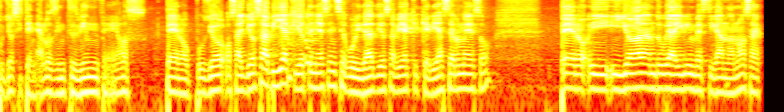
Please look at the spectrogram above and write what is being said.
pues yo sí tenía los dientes bien feos. Pero pues yo, o sea, yo sabía que yo tenía esa inseguridad, yo sabía que quería hacerme eso. Pero, y, y yo anduve ahí investigando, ¿no? O sea,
